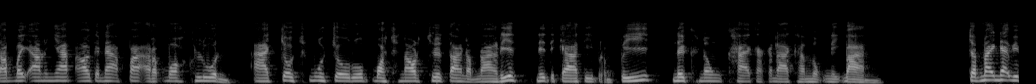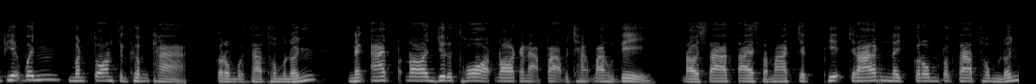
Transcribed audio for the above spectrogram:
ដើម្បីអនុញ្ញាតឲ្យគណៈបករបស់ខ្លួន អាចចុះឈ្មោះចូលរួមបោះឆ្នោតជ្រើសតាំងតំណាងរាស្ត្រនីតិកាលទី7នៅក្នុងខែកក្កដាខាងមុខនេះបានចំណែកអ្នកវិភាគវិញមិនទាន់សង្ឃឹមថាក្រមប្រឹក្សាធម្មនុញ្ញនឹងអាចផ្ដល់យុទ្ធធរដល់គណៈបកប្រឆាំងបាននោះទេដោយសារតែសមាជិកភាគច្រើននៃក្រមប្រឹក្សាធម្មនុញ្ញ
